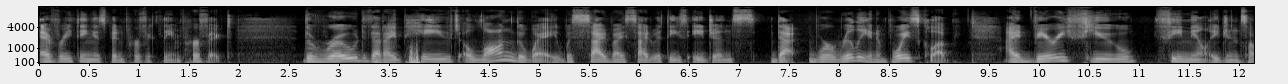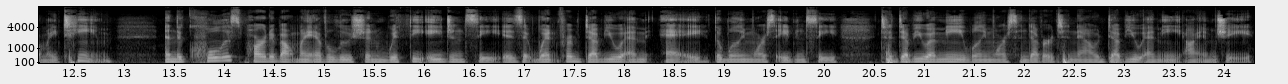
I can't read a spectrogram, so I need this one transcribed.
everything has been perfectly imperfect. The road that I paved along the way was side by side with these agents that were really in a boys' club. I had very few female agents on my team. And the coolest part about my evolution with the agency is it went from WMA, the William Morris Agency, to WME, William Morris Endeavor, to now WME IMG.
